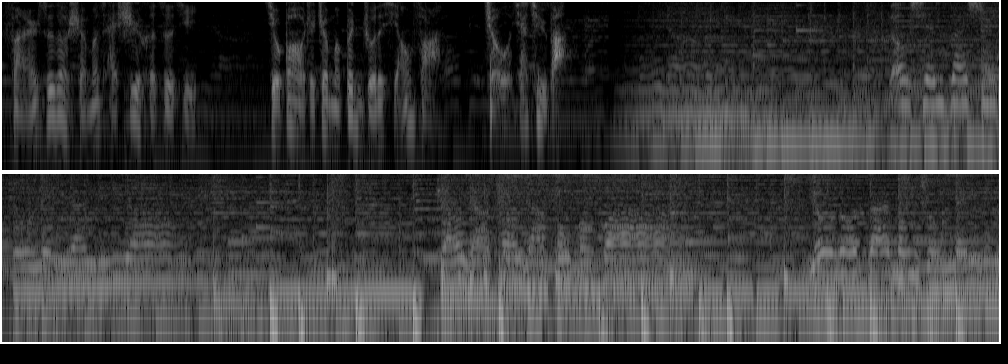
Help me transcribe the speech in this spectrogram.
反而知道什么才适合自己。就抱着这么笨拙的想法走下去吧。到现在是否仍然一样？飘呀飘呀，凤凰花，又落在梦中美丽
